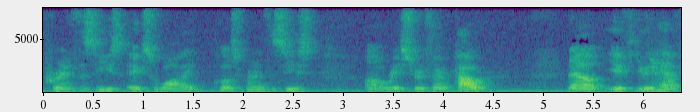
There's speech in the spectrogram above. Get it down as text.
parentheses xy close parentheses uh, raised to the third power. Now, if you have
